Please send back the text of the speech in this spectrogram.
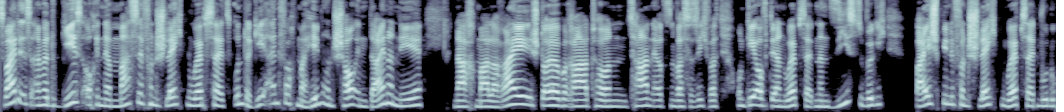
zweite ist einfach, du gehst auch in der Masse von schlechten Websites unter. Geh einfach mal hin und schau in deiner Nähe nach Malerei, Steuerberatern, Zahnärzten, was weiß ich was, und geh auf deren Website. Und dann siehst du wirklich Beispiele von schlechten Webseiten, wo du,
